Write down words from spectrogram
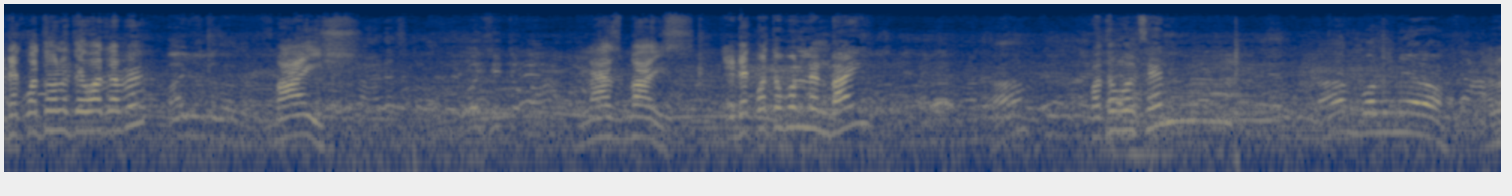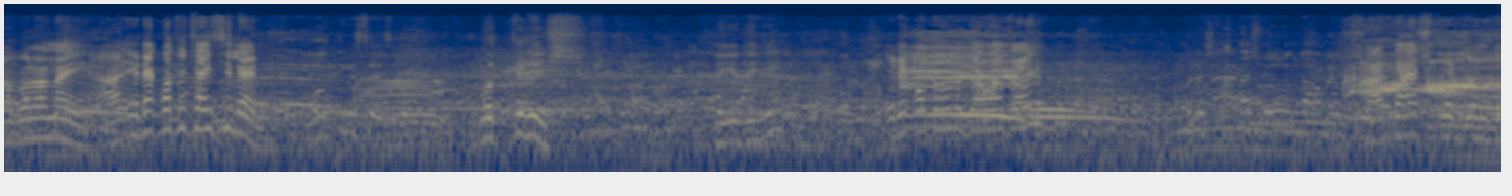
এটা কত হলে দেওয়া যাবে? বাইশ। লাস্ট বাইশ। এটা কত বললেন ভাই? কত বলছেন? বলা নাই। আর এটা কত চাইছিলেন? বত্রিশ। দেখি দেখি। এটা কত হলে দেওয়া যায়? সাতাশ পর্যন্ত।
